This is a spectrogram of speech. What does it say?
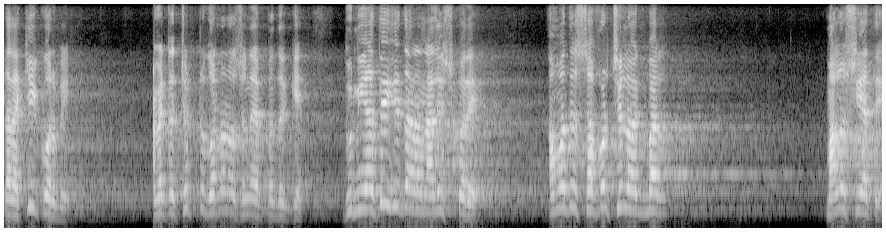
তারা কি করবে? আমি একটা ছোট্ট ঘটনা শুনে আপনাদেরকে। দুনিয়াতেই যে তারা নালিশ করে, আমাদের সফর ছিল একবার মালয়েশিয়াতে।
